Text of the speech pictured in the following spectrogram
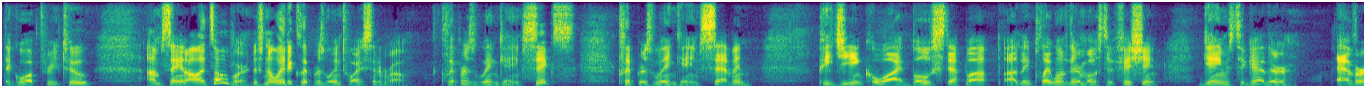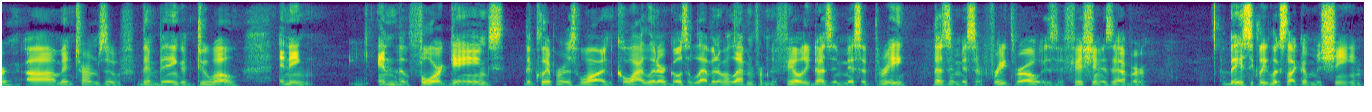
They go up 3 2. I'm saying, oh, it's over. There's no way the Clippers win twice in a row. Clippers win game six. Clippers win game seven. PG and Kawhi both step up. Uh, they play one of their most efficient games together ever um, in terms of them being a duo. And in, in the four games the Clippers won, Kawhi Leonard goes 11 of 11 from the field. He doesn't miss a three, doesn't miss a free throw, is efficient as ever. Basically looks like a machine.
